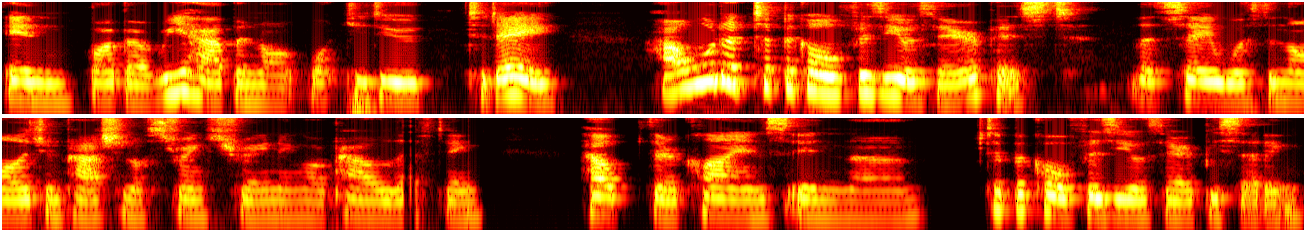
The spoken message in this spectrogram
in barbell rehab and not what you do today, how would a typical physiotherapist, let's say with the knowledge and passion of strength training or powerlifting, help their clients in a typical physiotherapy setting?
